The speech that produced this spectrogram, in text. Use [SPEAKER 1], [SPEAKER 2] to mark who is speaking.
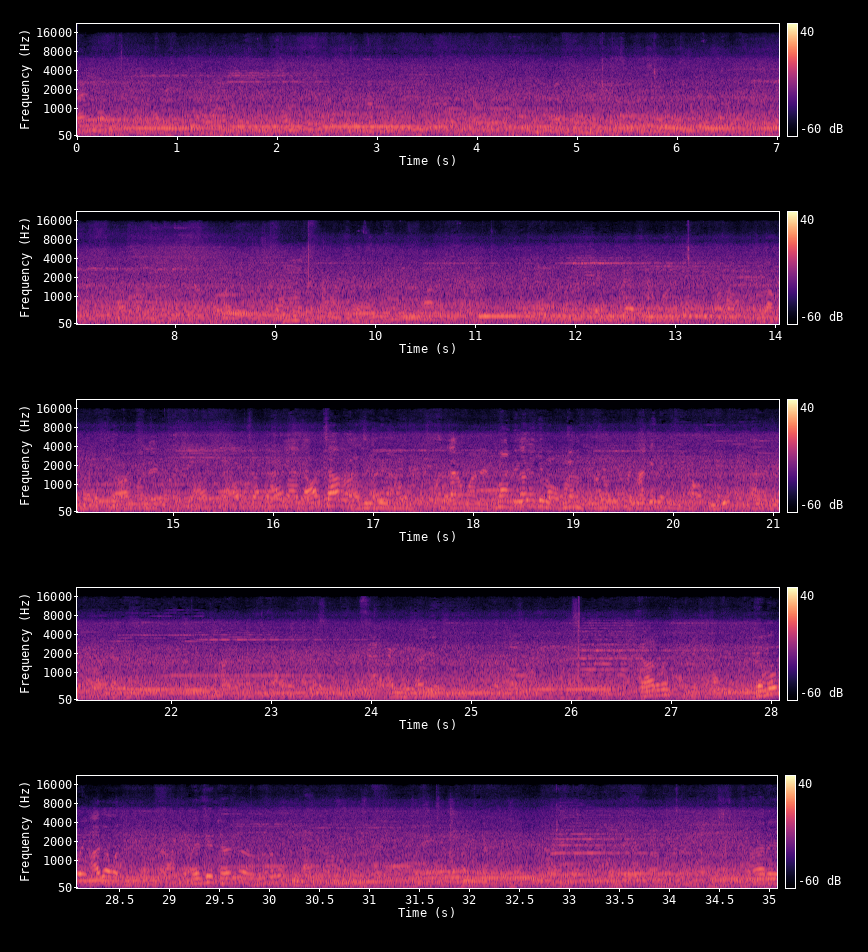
[SPEAKER 1] đấy Thank you. यार बजे। जम्मू में? आ जाओ ऐसे ठहर जाओ। अरे।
